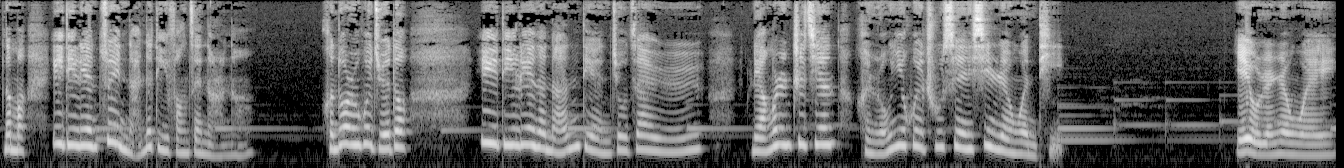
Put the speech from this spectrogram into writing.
那么，异地恋最难的地方在哪儿呢？很多人会觉得，异地恋的难点就在于两个人之间很容易会出现信任问题。也有人认为，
